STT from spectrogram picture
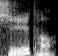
石头。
